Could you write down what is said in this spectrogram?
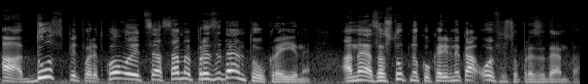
А ДУС підпорядковується саме президенту України, а не заступнику керівника офісу президента.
